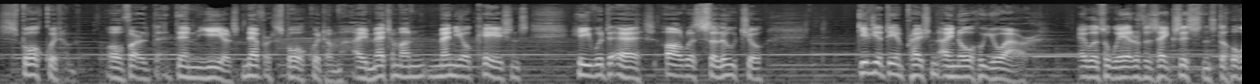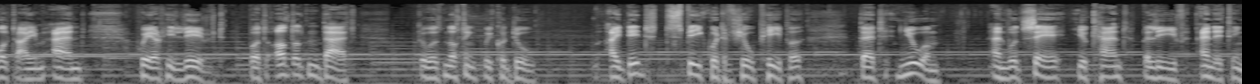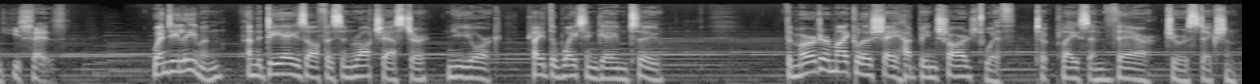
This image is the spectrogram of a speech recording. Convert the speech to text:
spoke with him over th- them years, never spoke with him. I met him on many occasions. He would uh, always salute you, give you the impression I know who you are. I was aware of his existence the whole time and where he lived. But other than that, there was nothing we could do. I did speak with a few people that knew him and would say, You can't believe anything he says. Wendy Lehman and the DA's office in Rochester, New York, played the waiting game too. The murder Michael O'Shea had been charged with took place in their jurisdiction.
